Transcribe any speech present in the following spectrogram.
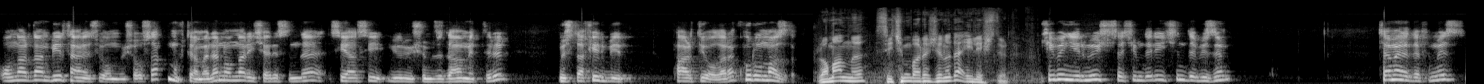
onlardan bir tanesi olmuş olsak muhtemelen onlar içerisinde siyasi yürüyüşümüzü devam ettirir. Müstakil bir parti olarak kurulmazdık. Ramanlı seçim barajını da eleştirdi. 2023 seçimleri için de bizim temel hedefimiz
